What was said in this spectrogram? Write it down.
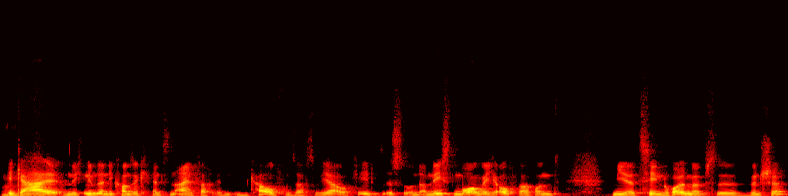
Mhm. Egal. Und ich nehme dann die Konsequenzen einfach in, in Kauf und sage so, ja, okay, das ist so. Und am nächsten Morgen, wenn ich aufwache und mir zehn Rollmöpse wünsche,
